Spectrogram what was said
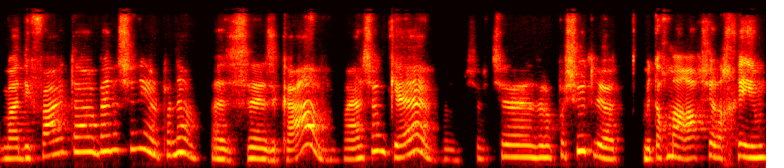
מעדיפה את הבן השני על פניו. אז אה, זה כאב, היה שם כאב, אני חושבת שזה לא פשוט להיות בתוך מערך של אחים,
